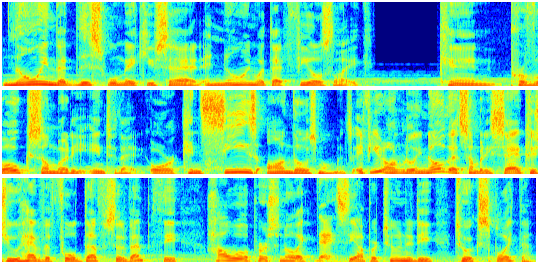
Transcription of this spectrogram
Knowing that this will make you sad and knowing what that feels like, can provoke somebody into that or can seize on those moments. If you don't really know that somebody's sad because you have a full deficit of empathy, how will a person know like that's the opportunity to exploit them?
